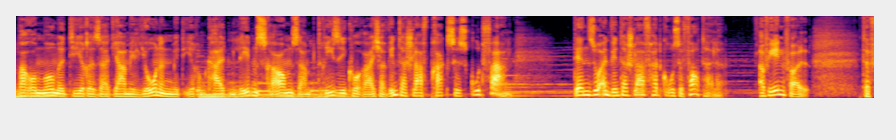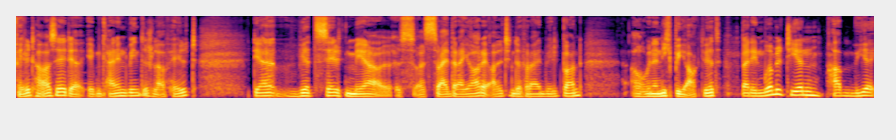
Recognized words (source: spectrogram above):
warum Murmeltiere seit Jahrmillionen mit ihrem kalten Lebensraum samt risikoreicher Winterschlafpraxis gut fahren. Denn so ein Winterschlaf hat große Vorteile. Auf jeden Fall. Der Feldhase, der eben keinen Winterschlaf hält, der wird selten mehr als, als zwei, drei Jahre alt in der freien Wildbahn, auch wenn er nicht bejagt wird. Bei den Murmeltieren haben wir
